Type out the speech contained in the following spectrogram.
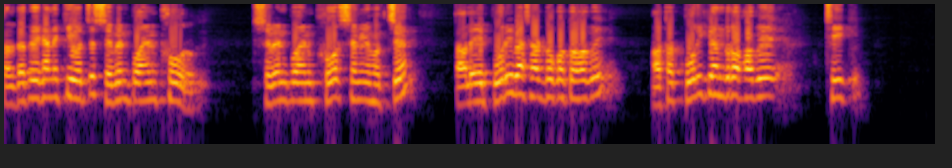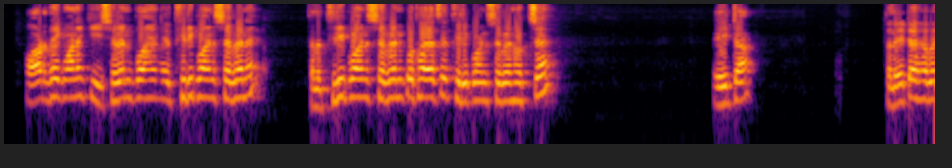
তাহলে দেখো এখানে কি হচ্ছে? Seven point four seven point four সেমি হচ্ছে। তাহলে এর পরিব্যাসার্ধ কত হবে? অর্থাৎ পরিকেন্দ্র হবে ঠিক অর্ধেক মানে কি? সেভেন পয়েন্ট থ্রি পয়েন্ট সেভেনে তাহলে থ্রি পয়েন্ট সেভেন কোথায় আছে? থ্রি পয়েন্ট সেভেন হচ্ছে এইটা। তাহলে এটাই হবে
